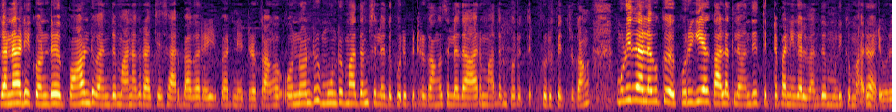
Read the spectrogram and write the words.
கன அடி கொண்டு பாண்ட் வந்து மாநகராட்சி சார்பாக ரெடி பண்ணிட்டு இருக்காங்க ஒன்னொன்று மூன்று மாதம் சிலது குறிப்பிட்டிருக்காங்க சிலது ஆறு மாதம் குறித்து- குறிப்பிட்டிருக்காங்க. முடிந்த அளவுக்கு குறுகிய காலத்துல வந்து திட்ட பணிகள் வந்து முடிக்குமாறு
